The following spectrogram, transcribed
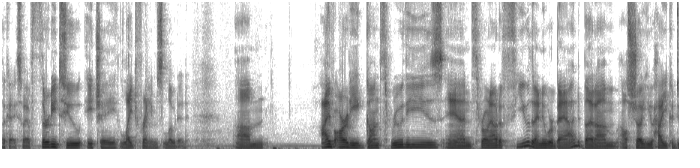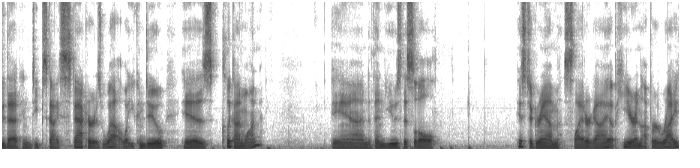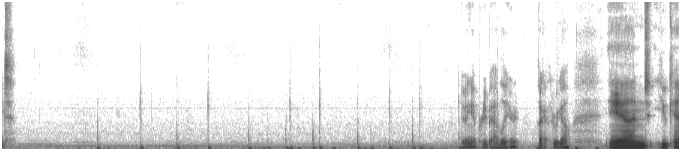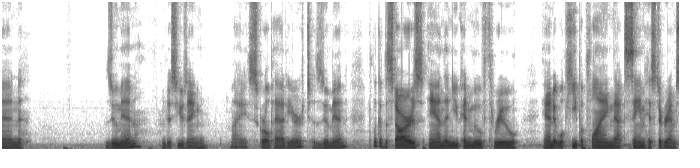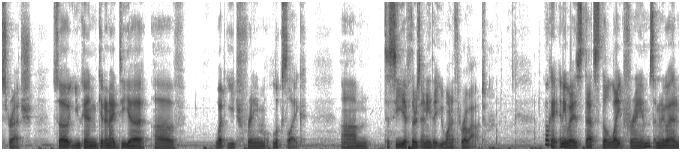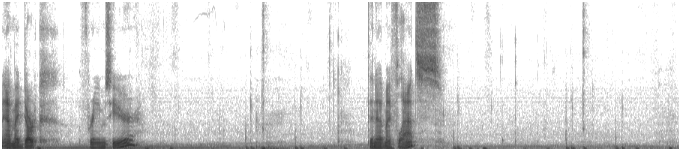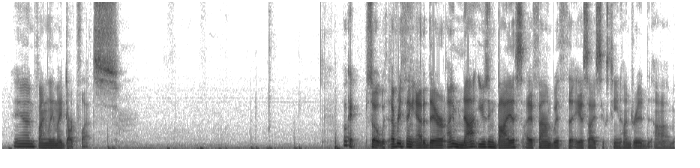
Okay, so I have 32 HA light frames loaded. Um, I've already gone through these and thrown out a few that I knew were bad, but um, I'll show you how you could do that in Deep Sky Stacker as well. What you can do is click on one, and then use this little histogram slider guy up here in the upper right. Doing it pretty badly here. Okay, there we go. And you can zoom in. I'm just using my scroll pad here to zoom in look at the stars and then you can move through and it will keep applying that same histogram stretch. So you can get an idea of what each frame looks like um, to see if there's any that you want to throw out. Okay, anyways, that's the light frames. I'm going to go ahead and add my dark frames here. Then add my flats. And finally, my dark flats. Okay, so with everything added there, I'm not using bias. I have found with the ASI 1600, um,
